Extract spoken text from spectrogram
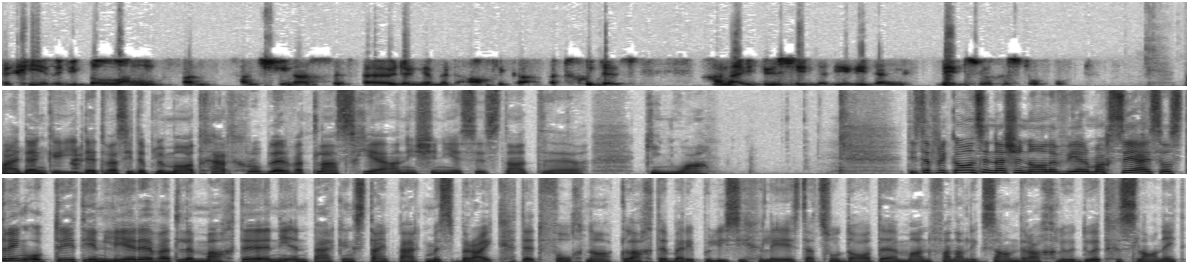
gegee die belang van van China se verhoudinge met Afrika wat goed is gaan hy toesien dat hierdie ding net so gestop word. Baie dankie. Dit was die diplomaat Gert Grobler wat klas gee aan die Chinese stad uh, Qinghua. Die Suid-Afrikaanse Nasionale Weermag sê hy sal streng optree teen lede wat hulle magte in die inperkingstydperk misbruik. Dit volg na klagte by die polisie gelê is dat soldate 'n man van Alexandra glo doodgeslaan het.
